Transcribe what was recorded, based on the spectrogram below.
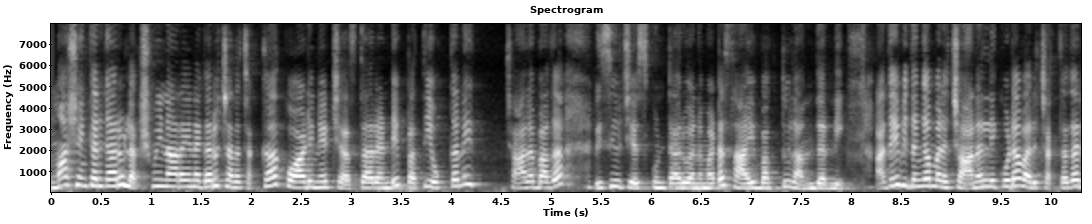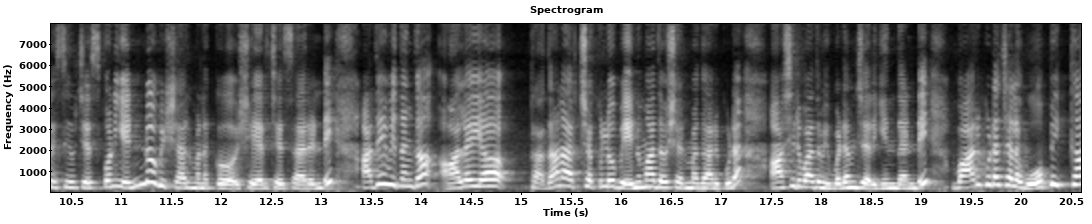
ఉమాశంకర్ గారు లక్ష్మీనారాయణ గారు చాలా చక్కగా కోఆర్డినేట్ చేస్తారండి. ప్రతి ఒక్కరిని చాలా బాగా రిసీవ్ చేసుకుంటారు అన్నమాట సాయి భక్తులు అందరినీ అదేవిధంగా మన ఛానల్ని కూడా వారు చక్కగా రిసీవ్ చేసుకొని ఎన్నో విషయాలు మనకు షేర్ చేశారండి. అదేవిధంగా ఆలయ ప్రధాన అర్చకులు వేణుమాధవ్ శర్మ గారు కూడా ఆశీర్వాదం ఇవ్వడం జరిగిందండి. వారు కూడా చాలా ఓపిక్గా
